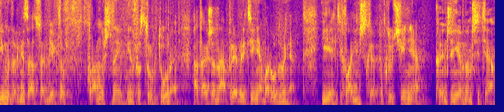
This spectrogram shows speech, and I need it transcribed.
и модернизацию объектов промышленной инфраструктуры, а также на приобретение оборудования и технологическое подключение к инженерным сетям.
